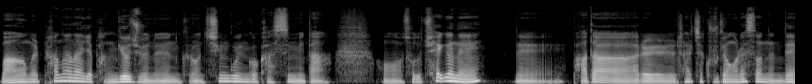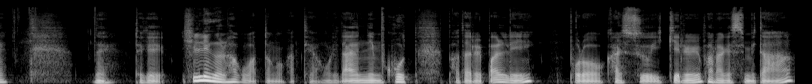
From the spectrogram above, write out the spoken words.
마음을 편안하게 반겨주는 그런 친구인 것 같습니다. 어, 저도 최근에, 네, 바다를 살짝 구경을 했었는데, 네, 되게 힐링을 하고 왔던 것 같아요. 우리 나연님 곧 바다를 빨리 보러 갈 수 있기를 바라겠습니다.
